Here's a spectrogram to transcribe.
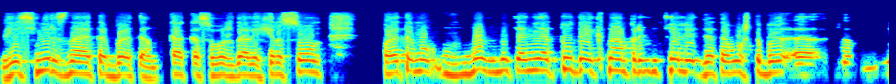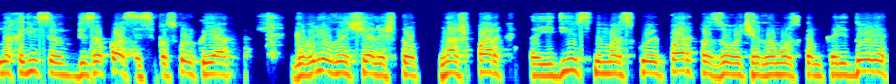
Весь мир знает об этом, как освобождали Херсон, Поэтому, может быть, они оттуда и к нам прилетели для того, чтобы э, находиться в безопасности, поскольку я говорил вначале, что наш парк — единственный морской парк по Азово-Черноморском коридоре,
